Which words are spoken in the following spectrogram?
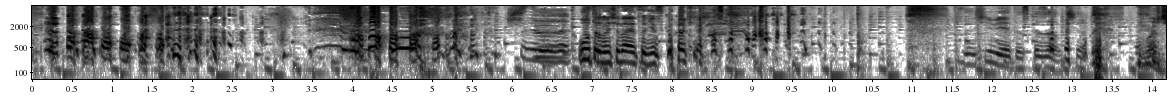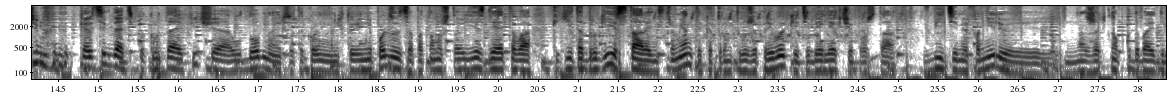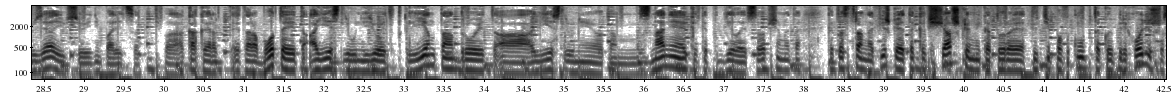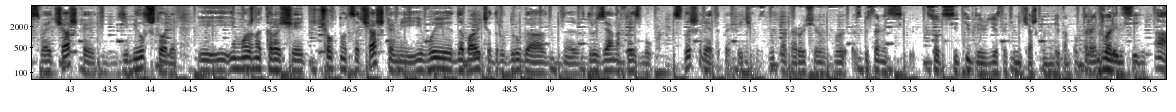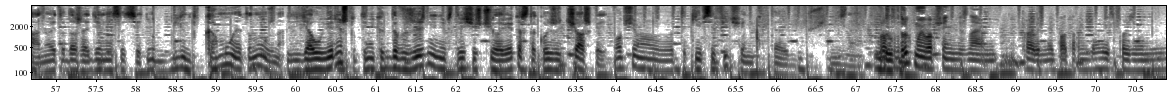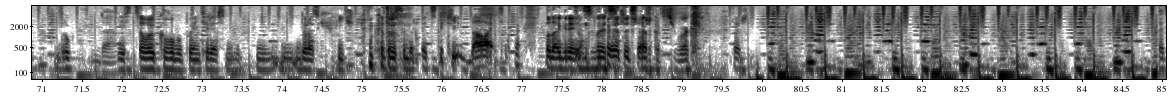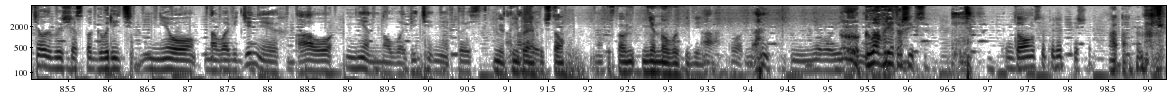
Утро начинается не с кофе. Зачем я это сказал? Чёрт. В общем, как всегда, типа, крутая фича, удобная и все такое, но никто ей не пользуется, потому что есть для этого какие-то другие старые инструменты, к которым ты уже привык, и тебе легче просто вбить имя, фамилию, и нажать кнопку «Добавить друзья» и все, и не париться. Типа, а как это работает, а если у нее этот клиент на Android, а если у нее там знания, как это делается. В общем, это какая-то странная фишка. Это как с чашками, которые ты типа в клуб такой переходишь со своей чашкой, дебил что ли. И, и, и можно, короче, чокнуться чашками, и вы добавите друг друга в друзья на Facebook. Слышали о такой фиче? Да, короче, в специальной соцсети для людей с такими чашками, где там полтора инвалида сидит. А, ну это даже отдельная соцсеть. Ну, блин, кому это нужно? Я уверен, что ты никогда в жизни не встретишь человека с такой же чашкой. В общем, вот такие все фичи, они какие-то, не знаю. Просто вдруг мы вообще не знаем правильный паттерн да, использования. Вдруг Да. есть целые клубы по интересам дурацких фич, которые собираются такие, давайте, подогреем Это называется эту чашку. Чувак. Точно. Хотелось бы сейчас поговорить не о нововведениях, а о не нововведениях. То есть Нет, ты неправильно нашей- прочитал. Ну. Ты сказал не нововведение. А, вот, да. Нововведения. Главред ошибся. Да он все перепишет. А, а.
